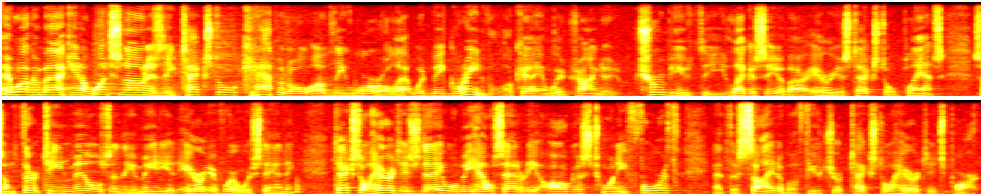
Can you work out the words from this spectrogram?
Hey, welcome back. You know, once known as the textile capital of the world, that would be Greenville, okay? And we're trying to tribute the legacy of our area's textile plants. Some 13 mills in the immediate area of where we're standing. Textile Heritage Day will be held Saturday, August 24th at the site of a future Textile Heritage Park.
